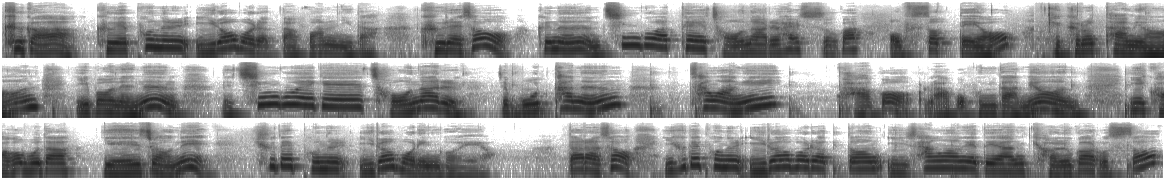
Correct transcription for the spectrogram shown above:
그가 그의 폰을 잃어버렸다고 합니다. 그래서 그는 친구한테 전화를 할 수가 없었대요. 네, 그렇다면 이번에는 네, 친구에게 전화를 못하는 상황이 과거라고 본다면 이 과거보다 예전에 휴대폰을 잃어버린 거예요. 따라서 이 휴대폰을 잃어버렸던 이 상황에 대한 결과로서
